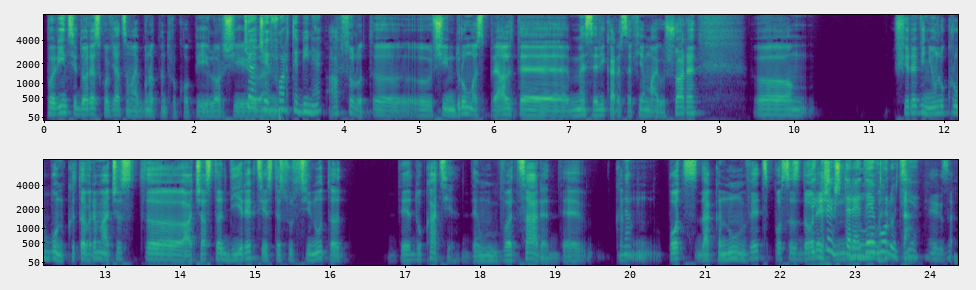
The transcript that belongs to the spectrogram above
părinții doresc o viață mai bună pentru copiilor și... Ceea ce în, e foarte bine. Absolut. Uh, și în drumă spre alte meserii care să fie mai ușoare. Și revin, e un lucru bun. Câtă vreme acest, această direcție este susținută de educație, de învățare, de că da. poți, dacă nu înveți, poți să-ți dorești. De creștere, nu... de evoluție. Da, exact.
